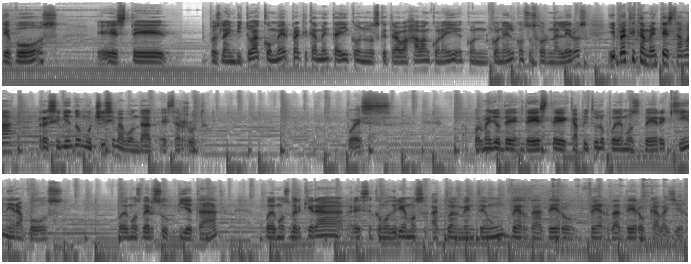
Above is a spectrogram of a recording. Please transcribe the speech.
de voz, este pues la invitó a comer prácticamente ahí con los que trabajaban con, él, con, con él, con sus jornaleros, y prácticamente estaba recibiendo muchísima bondad este Ruth. Pues por medio de, este capítulo podemos ver quién era vos, podemos ver su piedad, podemos ver que era, este, como diríamos actualmente, un verdadero, verdadero caballero.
